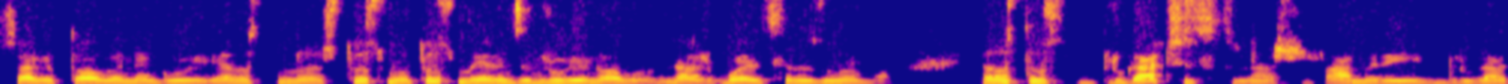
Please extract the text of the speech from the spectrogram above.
svega toga, nego jednostavno, znaš, tu smo, tu smo jedan za druge, no, znaš, bolje se razumemo. Jednostavno, drugačije su, znaš, Ameri, druga,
